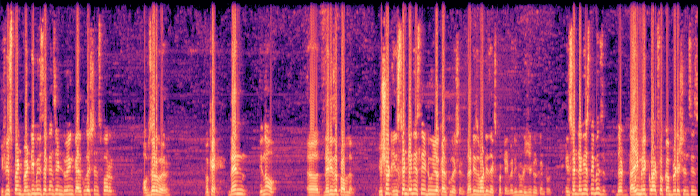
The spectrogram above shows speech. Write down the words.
If you spend 20 milliseconds in doing calculations for observer okay then you know uh, there is a problem you should instantaneously do your calculations that is what is expected when you do digital control instantaneously means the time required for computations is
